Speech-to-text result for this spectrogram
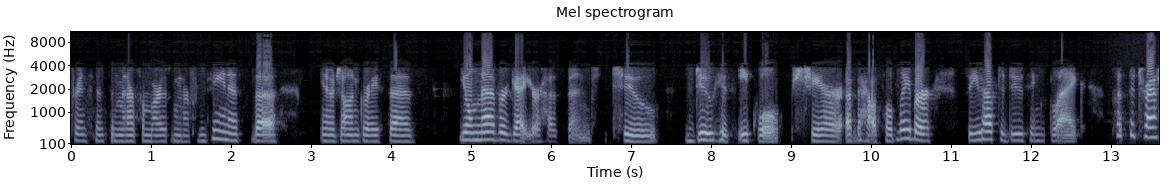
for instance, in Men Are From Mars, Women Are From Venus, the, you know, John Gray says, you'll never get your husband to do his equal share of the household labor. So you have to do things like put the trash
